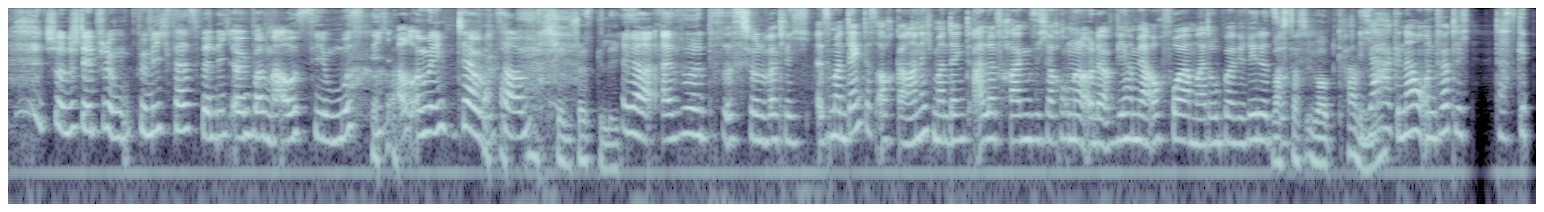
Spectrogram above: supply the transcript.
schon steht schon für mich fest, wenn ich irgendwann mal ausziehe, muss ich auch unbedingt einen Thermomix haben. Schon festgelegt. Ja, also das ist schon wirklich, also man denkt das auch gar nicht. Man denkt, alle fragen sich auch immer, oder wir haben ja auch vorher mal drüber geredet. Was so, das überhaupt kann. ja, Ne? genau. Und wirklich, das gibt,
